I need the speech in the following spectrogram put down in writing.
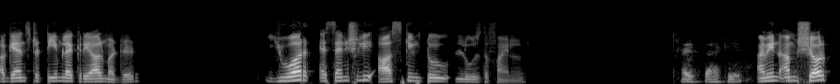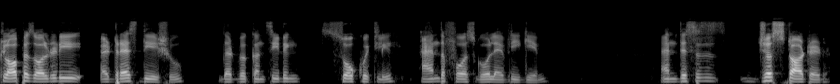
against a team like Real Madrid, you are essentially asking to lose the final. exactly. I mean, I'm sure Klopp has already addressed the issue that we're conceding so quickly and the first goal every game. And this is just started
